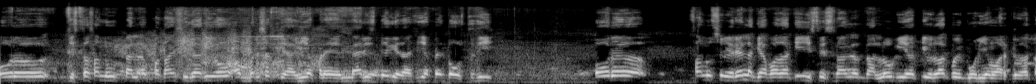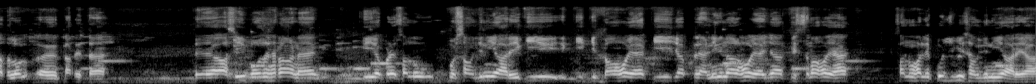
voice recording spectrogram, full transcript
ਔਰ ਜਿਸ ਤਰ੍ਹਾਂ ਸਾਨੂੰ ਪਹਿਲਾਂ ਪਤਾ ਹੀ ਸੀਗਾ ਕਿ ਉਹ ਅੰਮ੍ਰਿਤਸਰ ਗਿਆ ਸੀ, ਆਪਣੇ ਮੈਰਿਜ ਤੇ ਗਿਆ ਸੀ, ਆਪਣੇ ਦੋਸਤ ਦੀ। ਔਰ ਸਾਨੂੰ ਸਵੇਰੇ ਲੱਗਿਆ ਪਤਾ ਕਿ ਇਸ ਤਰ੍ਹਾਂ ਗੱਲ ਹੋ ਗਈ ਆ ਕਿ ਉਹਦਾ ਕੋਈ ਗੋਲੀਆਂ ਮਾਰ ਕੇ ਉਹਦਾ ਕਤਲ ਕਰ ਦਿੱਤਾ। ਹੈ ਤੇ ਅਸੀਂ ਬਹੁਤ ਹੈਰਾਨ ਹੈ ਕਿ ਆਪਣੇ ਸਾਨੂੰ ਕੁਝ ਸਮਝ ਨਹੀਂ ਆ ਰਹੀ ਕਿ ਕੀ ਕਿੱਦਾਂ ਹੋਇਆ ਕੀ ਜਾਂ ਪਲੈਨਿੰਗ ਨਾਲ ਹੋਇਆ ਜਾਂ ਕਿਸ ਤਰ੍ਹਾਂ ਹੋਇਆ। ਸਾਨੂੰ ਹਾਲੇ ਕੁਝ ਵੀ ਸਮਝ ਨਹੀਂ ਆ ਰਿਹਾ।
